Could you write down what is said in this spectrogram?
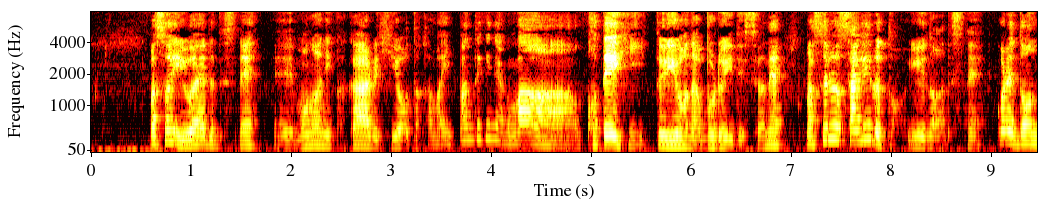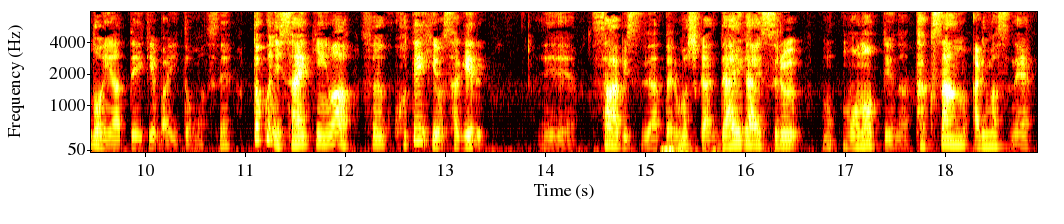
まあそういういわゆるですね、えー、物に関わる費用とか、まあ一般的にはまあ固定費というような部類ですよね。まあそれを下げるというのはですね、これどんどんやっていけばいいと思うんですね。特に最近はそういう固定費を下げる、えー、サービスであったりもしくは代替するものっていうのはたくさんありますね。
